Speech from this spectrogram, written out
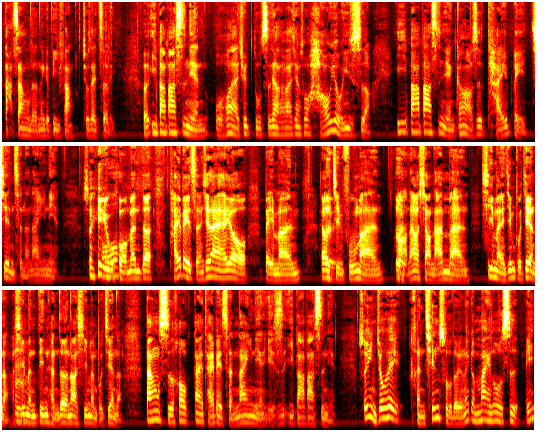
打仗的那个地方就在这里。而一八八四年，我后来去读资料，才发现说好有意思哦。一八八四年刚好是台北建成的那一年，所以我们的台北城现在还有北门，还有景福门啊，然后小南门、西门已经不见了，西门町很热闹，西门不见了。当时候盖台北城那一年也是一八八四年，所以你就会很清楚的有那个脉络是，诶，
